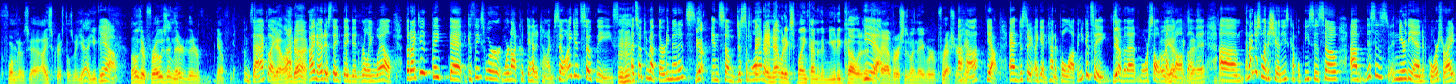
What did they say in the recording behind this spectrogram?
forming those uh, ice crystals. But yeah, you can, Yeah. as long as they're frozen, they're, they're, you know, Exactly. Yeah, long I, time. I noticed they, they did really well. But I did think that, because these were, were not cooked ahead of time, so I did soak these. I soaked them about 30 minutes. Yeah. in some, just some water. and that would explain kind of the muted color that Yeah. they have versus when they were fresher. Uh-huh. Yeah. And just to, again, kind of pull off. And you could see Yeah. some of that more salt Oh, coming yeah, off exactly, of it. Um, and I just wanted to share these couple pieces. So um, this is near the end, of course, right?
